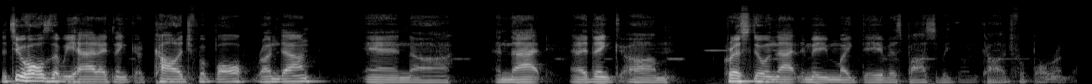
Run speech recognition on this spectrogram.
The two holes that we had, I think, a college football rundown and uh, and that, and I think um, Chris doing that, and maybe Mike Davis possibly doing a college football rundown.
